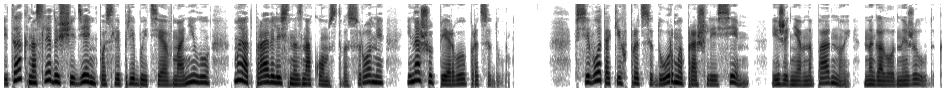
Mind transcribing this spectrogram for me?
Итак, на следующий день после прибытия в Манилу мы отправились на знакомство с Роми и нашу первую процедуру. Всего таких процедур мы прошли семь, ежедневно по одной, на голодный желудок.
